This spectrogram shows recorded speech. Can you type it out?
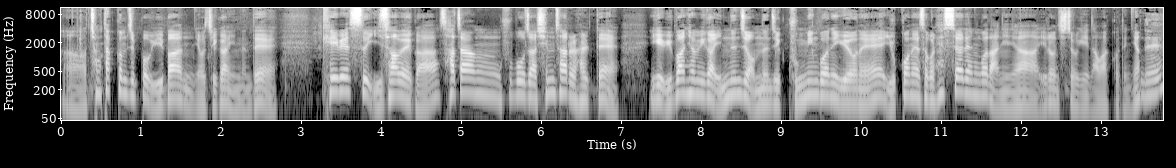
어, 청탁금지법 위반 여지가 있는데 KBS 이사회가 사장 후보자 심사를 할 때 이게 위반 혐의가 있는지 없는지 국민권익위원회에 유권 해석을 했어야 되는 것 아니냐 이런 지적이 나왔거든요. 네.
